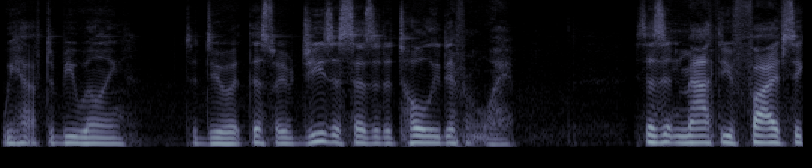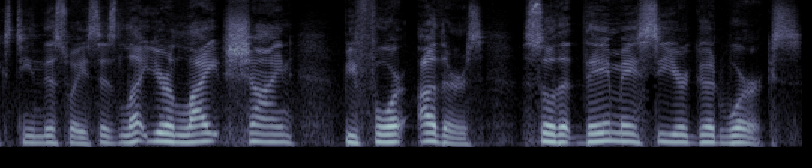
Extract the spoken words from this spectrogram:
We have to be willing to do it this way. Jesus says it a totally different way. He says it in Matthew 5 16 this way He says, Let your light shine before others so that they may see your good works.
